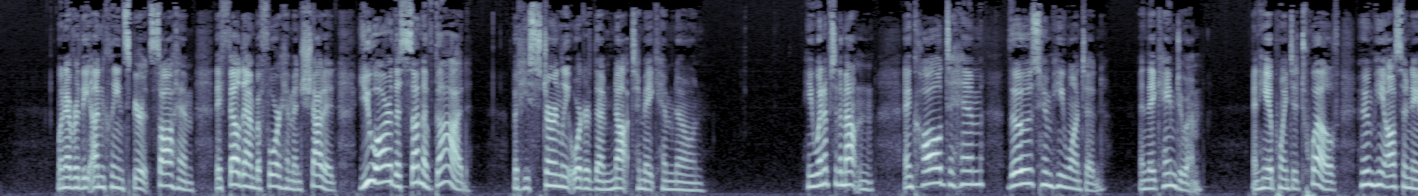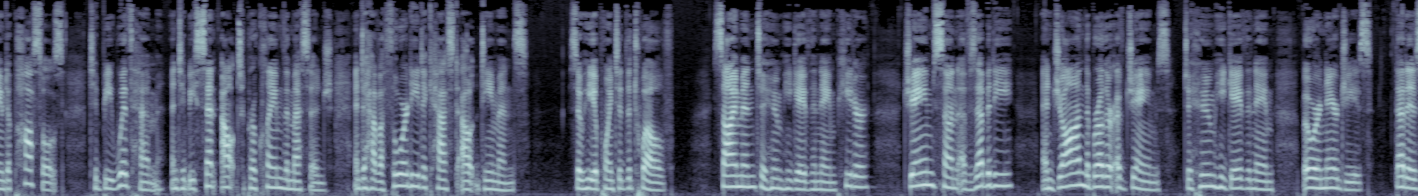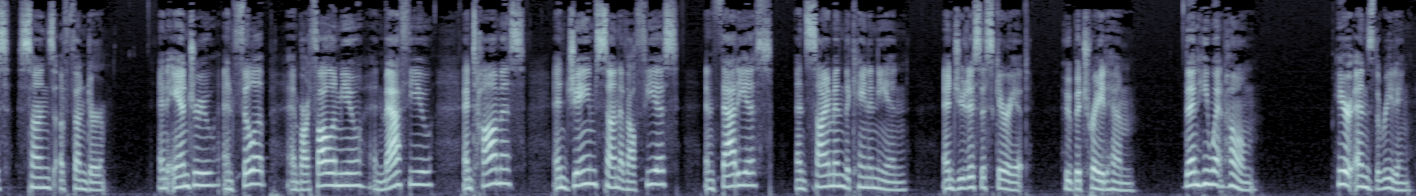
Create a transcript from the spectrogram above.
Whenever the unclean spirits saw him, they fell down before him and shouted, You are the Son of God! But he sternly ordered them not to make him known. He went up to the mountain and called to him those whom he wanted, and they came to him. And he appointed twelve, whom he also named apostles, to be with him, and to be sent out to proclaim the message, and to have authority to cast out demons. So he appointed the twelve Simon, to whom he gave the name Peter, James, son of Zebedee, and John, the brother of James, to whom he gave the name Boanerges, that is, sons of thunder, and Andrew, and Philip, and Bartholomew, and Matthew, and Thomas, and James son of Alphaeus, and Thaddeus, and Simon the Cananean, and Judas Iscariot, who betrayed him. Then he went home. Here ends the reading.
